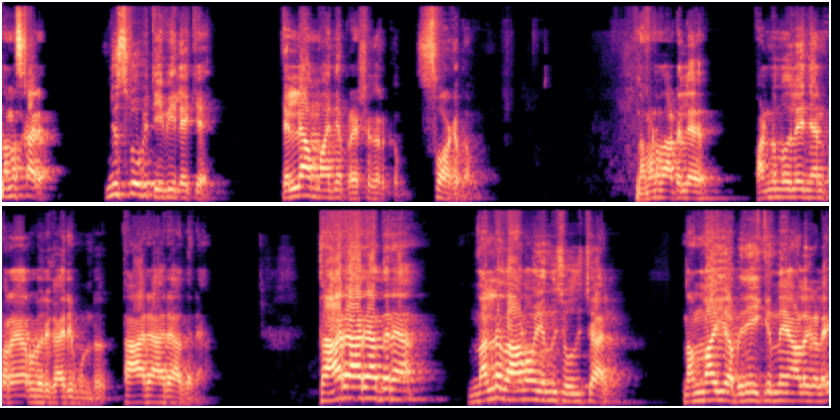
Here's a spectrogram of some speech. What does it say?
നമസ്കാരം. ന്യൂസ് ഗ്ലോബ് ടി വിയിലേക്ക് എല്ലാ മാന്യ പ്രേക്ഷകർക്കും സ്വാഗതം. നമ്മുടെ നാട്ടിൽ പണ്ട് മുതലേ ഞാൻ പറയാറുള്ള ഒരു കാര്യമുണ്ട്. താരാരാധന. താരാരാധന നല്ലതാണോ എന്ന് ചോദിച്ചാൽ നന്നായി അഭിനയിക്കുന്ന ആളുകളെ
